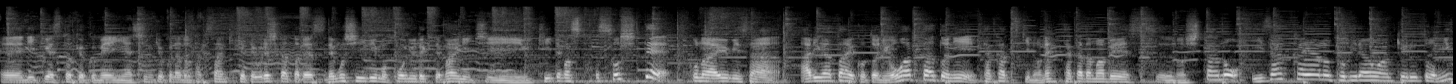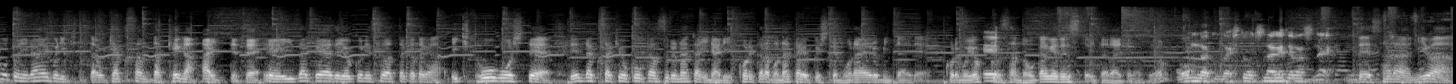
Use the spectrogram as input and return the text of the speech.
えーリクエスト曲メインや新曲などたくさん聴けて嬉しかったです。デモ CD も購入できて毎日聴いてます。そしてこのあゆみさんありがたいことに終わった後に高槻のね高玉ベースの下の居酒屋の扉を開けると見事にライブに来てたお客さんだけが入ってて、えー居酒屋で横に座った方が意気投合して連絡先を交換する仲になりこれからも仲良くしてもらえるみたいでこれもよっくんさんのおかげですといただいてますよ。音楽が人をつなげてますね。でさらには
